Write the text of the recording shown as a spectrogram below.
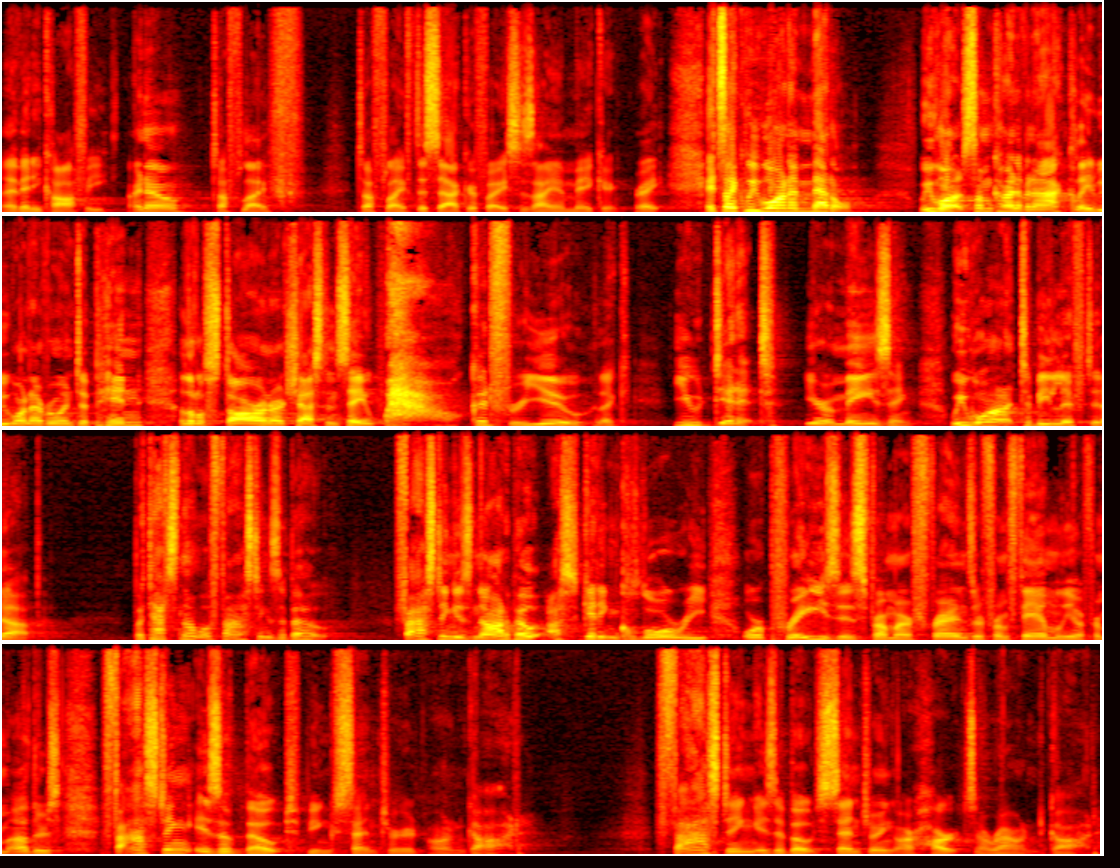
I have any coffee. I know, tough life. Tough life. The sacrifices I am making, right? It's like we want a medal. We want some kind of an accolade. We want everyone to pin a little star on our chest and say, wow, good for you. Like, you did it. You're amazing. We want to be lifted up. But that's not what fasting is about. Fasting is not about us getting glory or praises from our friends or from family or from others. Fasting is about being centered on God. Fasting is about centering our hearts around God.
